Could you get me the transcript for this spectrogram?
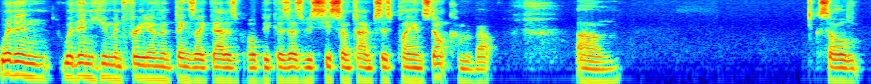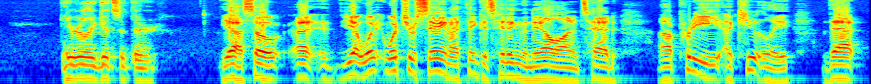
within within human freedom and things like that as well. Because as we see, sometimes His plans don't come about. Um, so he really gets it there. Yeah. So uh, yeah, what what you're saying, I think, is hitting the nail on its head uh, pretty acutely. That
